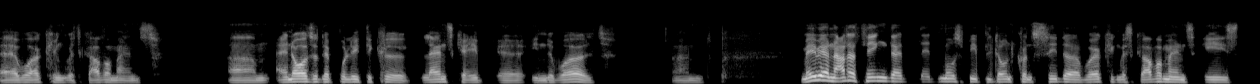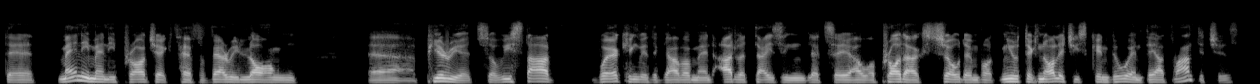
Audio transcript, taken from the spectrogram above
uh, working with governments um, and also the political landscape uh, in the world and maybe another thing that, that most people don't consider working with governments is that many many projects have a very long uh, period so we start working with the government, advertising, let's say, our products, show them what new technologies can do and their advantages.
